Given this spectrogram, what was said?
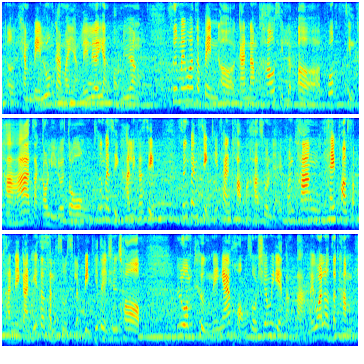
ำแคมเปญร่วมกันมาอย่างเรื่อยๆ อย่างต่อเนื่อง ซึ่งไม่ว่าจะเป็นการนำเข้าสินพวกสินค้าจากเกาหลีโดยตรง ซึ่งเป็นสินค้าลิขสิทธิ์ ซึ่งเป็นสิ่งที่แฟนคลับอะค่ะส่วนใหญ่ค่อนข้างให้ความสำคัญในการที่จะสนับสนุนศิลปินที่ตัวเองชื่นชอบ รวมถึงในแง่ของโซเชียลมีเดียต่างๆ ไม่ว่าเราจะทำแค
